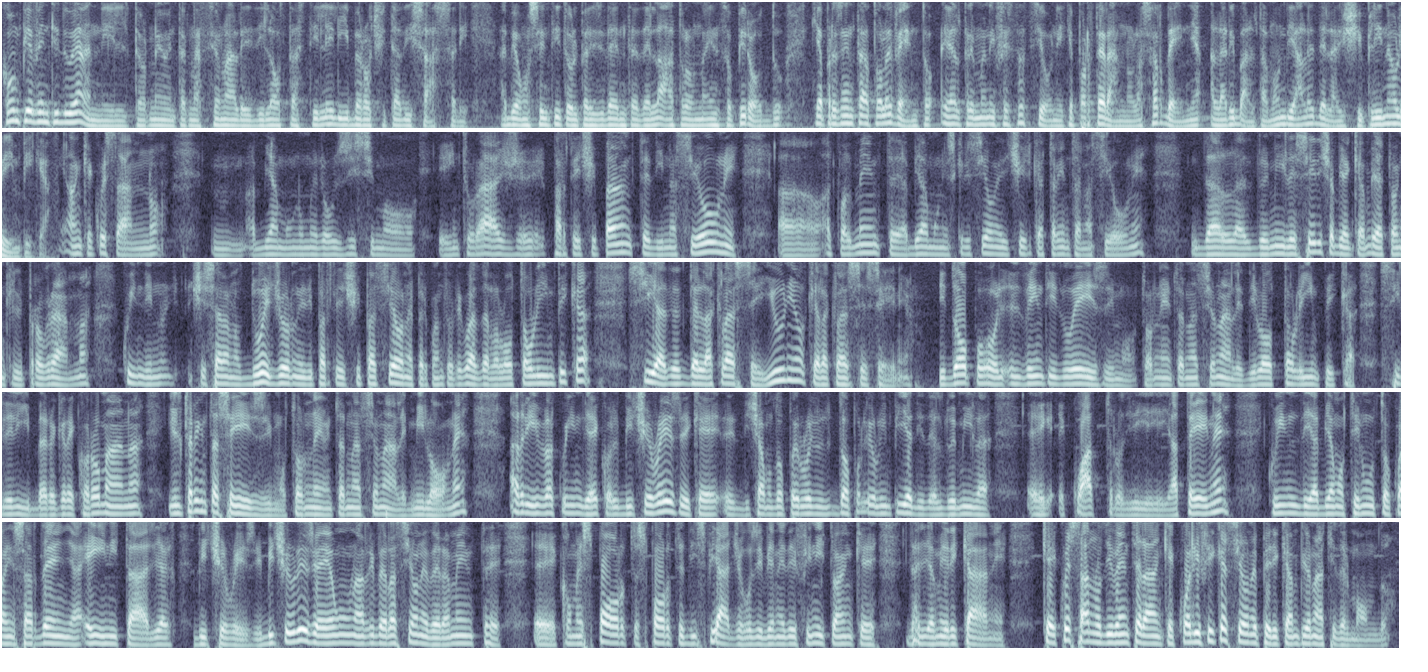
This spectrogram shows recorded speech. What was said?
Compie 22 anni il torneo internazionale di lotta a stile libero Città di Sassari. Abbiamo sentito il presidente dell'Athlon Enzo Piroddu che ha presentato l'evento e altre manifestazioni che porteranno la Sardegna alla ribalta mondiale della disciplina olimpica. Anche quest'anno abbiamo un numerosissimo entourage partecipante di nazioni, uh, attualmente abbiamo un'iscrizione di circa 30 nazioni, dal 2016 abbiamo cambiato anche il programma, quindi ci saranno due giorni di partecipazione per quanto riguarda la lotta olimpica, sia de della classe junior che della classe senior. Dopo il ventiduesimo torneo internazionale di lotta olimpica stile libero greco-romana, il trentaseiesimo torneo internazionale Milone, arriva quindi ecco, il Bici Resi che eh, diciamo, dopo, dopo, le Olimpiadi del 2004 di Atene, quindi abbiamo tenuto qua in Sardegna e in Italia il Bici Resi. Il Bici Resi è una rivelazione veramente eh, come sport, sport di spiaggia, così viene definito anche dagli americani, che quest'anno diventerà anche qualificazione per i campionati del mondo.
